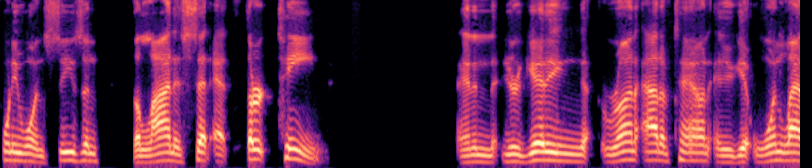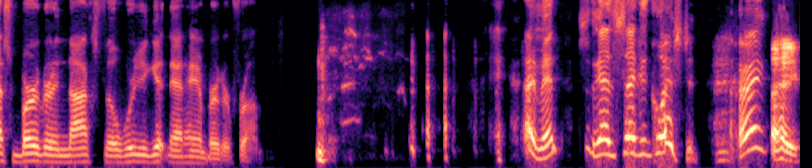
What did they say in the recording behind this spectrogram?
21 season. The line is set at 13 and you're getting run out of town and you get one last burger in Knoxville, where are you getting that hamburger from? hey, man, this is the guy's second question. All right. Hey,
